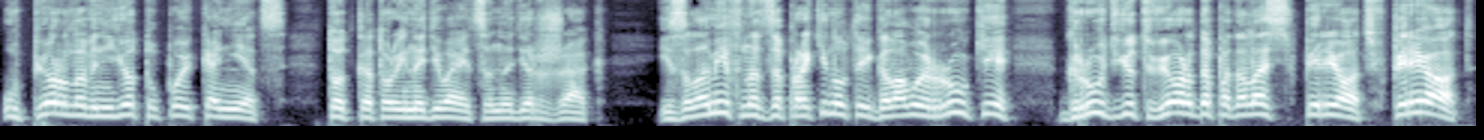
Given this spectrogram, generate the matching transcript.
уперла в нее тупой конец, тот, который надевается на держак, и, заломив над запрокинутой головой руки, грудью твердо подалась вперед, вперед!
